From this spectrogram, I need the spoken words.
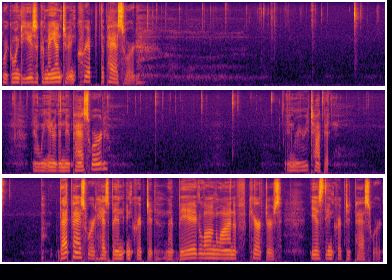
We're going to use a command to encrypt the password. Now we enter the new password and retype it. That password has been encrypted. That big long line of characters is the encrypted password.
